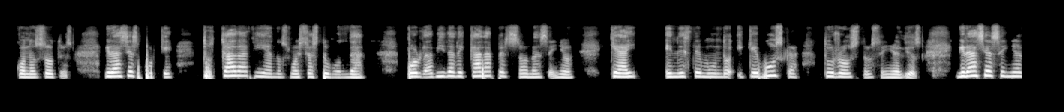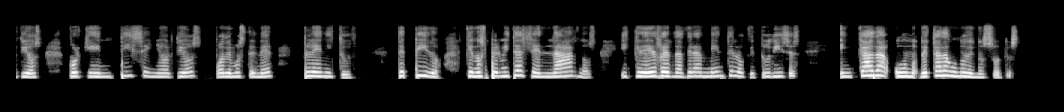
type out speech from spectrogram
con nosotros. Gracias porque tú cada día nos muestras tu bondad por la vida de cada persona, Señor, que hay en este mundo y que busca tu rostro, Señor Dios. Gracias, Señor Dios, porque en ti, Señor Dios, podemos tener plenitud. Te pido que nos permitas llenarnos y creer verdaderamente lo que tú dices en cada uno, de cada uno de nosotros,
